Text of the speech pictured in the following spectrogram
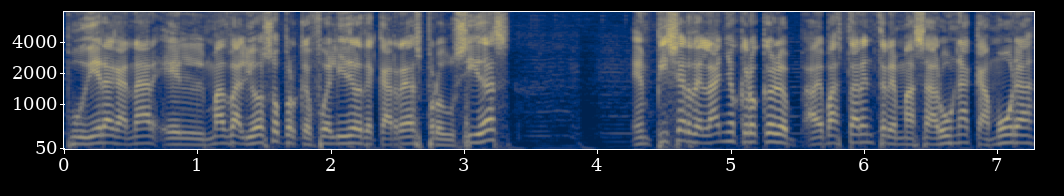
pudiera ganar el más valioso porque fue líder de carreras producidas. En pitcher del año creo que va a estar entre Masaru Nakamura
